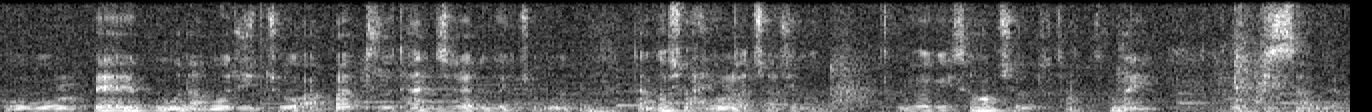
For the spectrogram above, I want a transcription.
그거를 빼고 나머지 이쪽 아파트 단지라든가 이쪽은 땅값이 많이 올랐죠 지금. 여기 상업지역도 상- 상당히 비싸고요.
